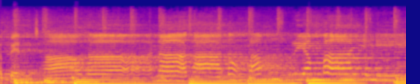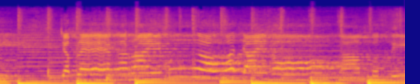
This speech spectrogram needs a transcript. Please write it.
จะเป็นชาวนาหน้าตาต้องทำเตรียมไม่จะแปลกอะไรเมื่อหัวใจน้องงามสดสี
